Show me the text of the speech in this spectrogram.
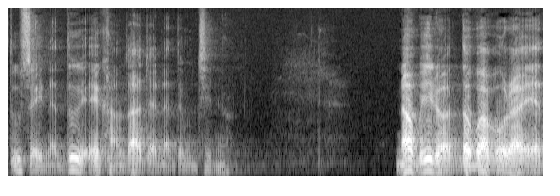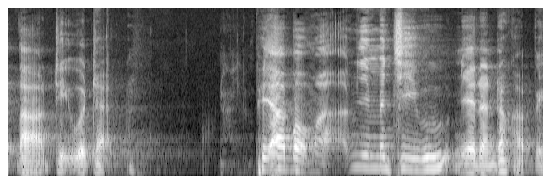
သူစိတ်နဲ့သူ့ရဲ့ခံစားချက်နဲ့သူမချင်ဘူးနောက်ပြီးတော့သုဘဗုဒ္ဓရဲ့တာထိဝဋ္ဌဖះပေါ်မှာအမြင်မကြည့်ဘူးအမြဲတမ်းဒုက္ခပဲ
